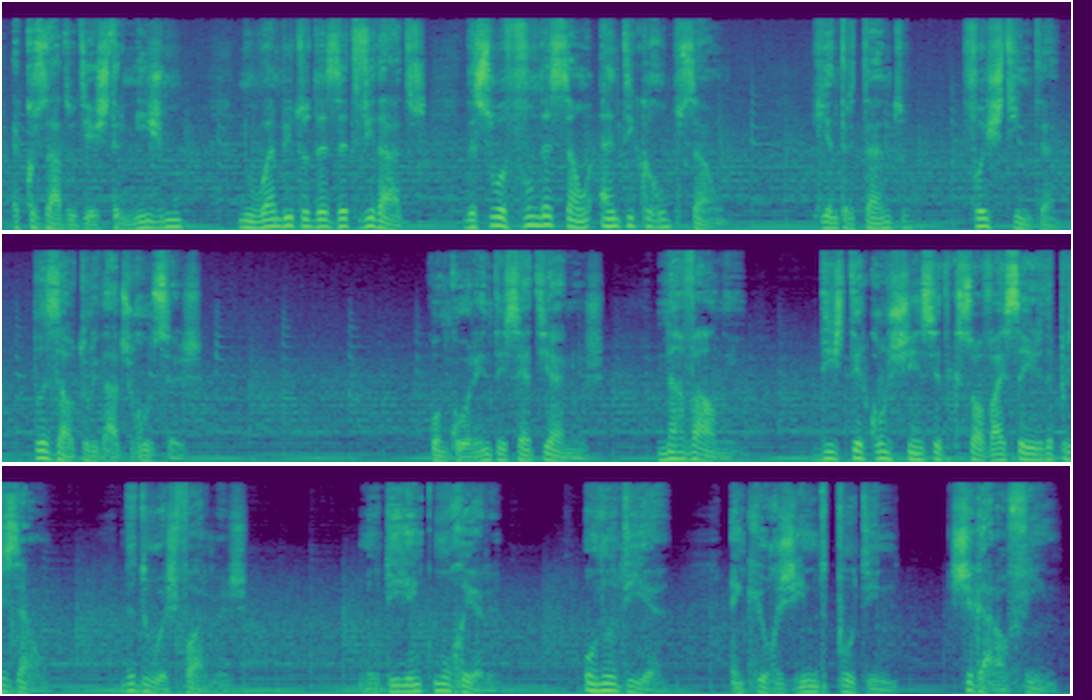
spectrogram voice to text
acusado de extremismo no âmbito das atividades da sua Fundação Anticorrupção, que entretanto foi extinta pelas autoridades russas. Com 47 anos, Navalny diz ter consciência de que só vai sair da prisão de duas formas: no dia em que morrer ou no dia em que o regime de Putin chegar ao fim.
